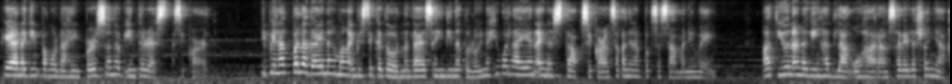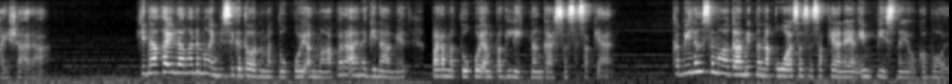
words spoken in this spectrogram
Kaya naging pangunahing person of interest si Card. Ipinagpalagay ng mga investigador na dahil sa hindi natuloy na hiwalayan ay na-stuck si Carl sa kanilang pagsasama ni Weng. At yun ang naging hadlang o harang sa relasyon niya kay Shara. Kinakailangan ng mga investigador na matukoy ang mga paraan na ginamit para matukoy ang pag-leak ng gas sa sasakyan. Kabilang sa mga gamit na nakuha sa sasakyan ay ang impis na yoga ball.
